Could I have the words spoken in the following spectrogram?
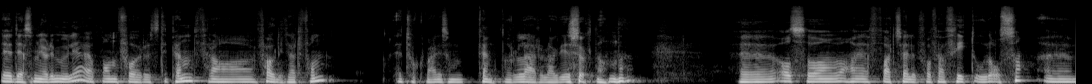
Det som gjør det mulig, er at man får stipend fra Faglitterært fond. Det tok meg liksom 15 år å lære å lage de søknadene. Uh, og så har jeg vært så heldig å få Fritt Ord også. Uh,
